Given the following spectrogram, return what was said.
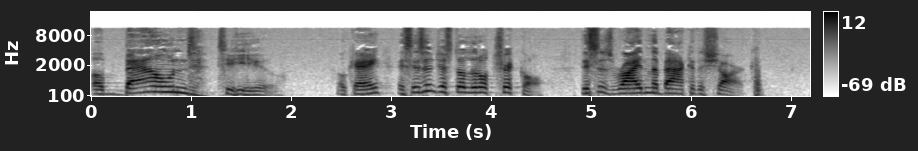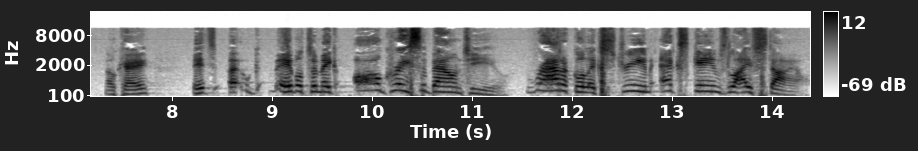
abound to you. Okay? This isn't just a little trickle. This is riding the back of the shark. Okay? It's uh, able to make all grace abound to you. Radical, extreme, X Games lifestyle.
